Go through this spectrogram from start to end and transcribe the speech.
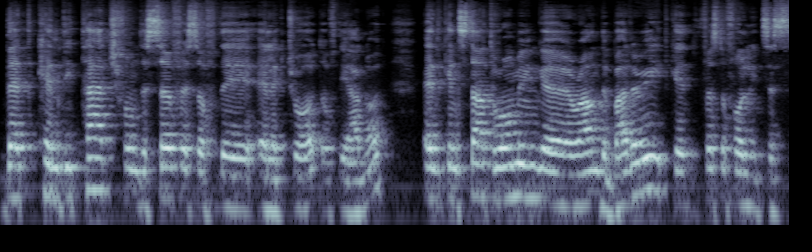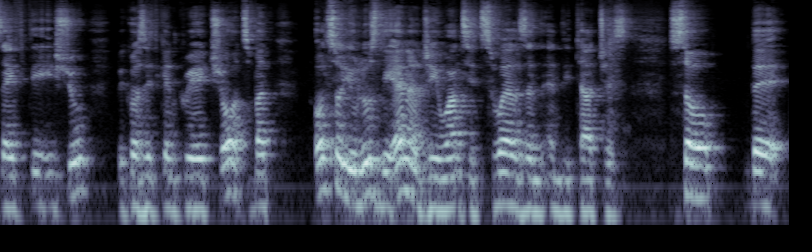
that can detach from the surface of the electrode of the anode and can start roaming uh, around the battery. It can, first of all, it's a safety issue because it can create shorts, but also you lose the energy once it swells and, and detaches. So the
